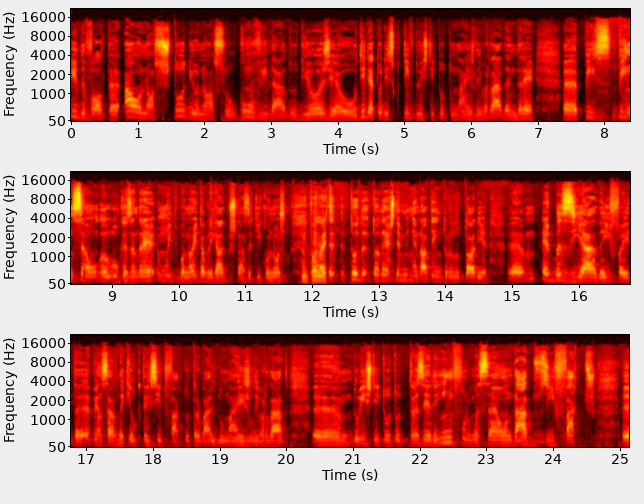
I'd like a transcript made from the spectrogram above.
E de volta ao nosso estúdio, o nosso convidado de hoje é o diretor executivo do Instituto Mais Liberdade, André uh, Pinção. Uh, Lucas, André, muito boa noite, obrigado por estares aqui connosco. Muito boa noite. Uh, toda, toda, esta minha nota introdutória é baseada e feita a pensar naquilo que tem sido, de facto, o trabalho do Mais Liberdade, do Instituto, de trazer informação, dados e factos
